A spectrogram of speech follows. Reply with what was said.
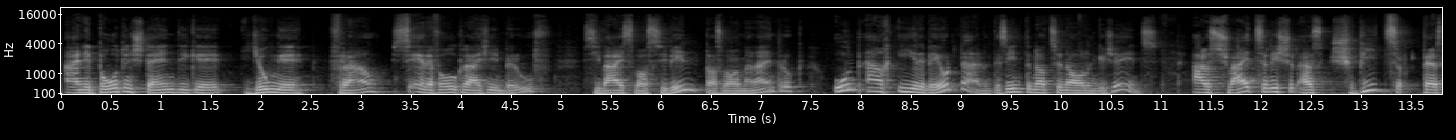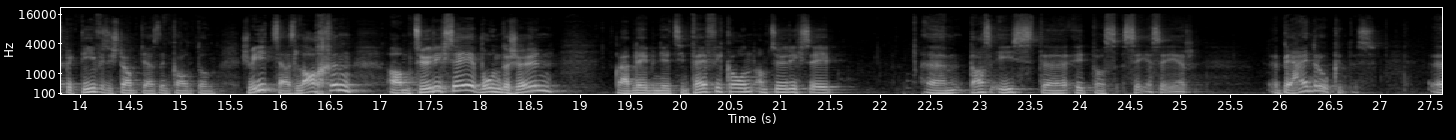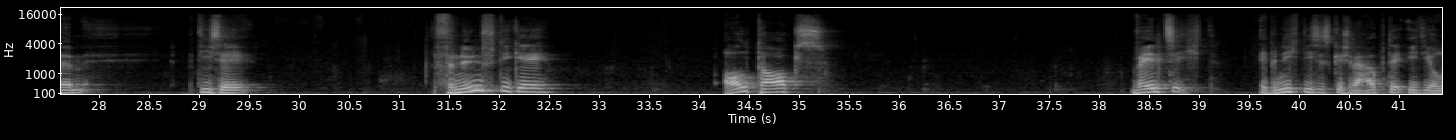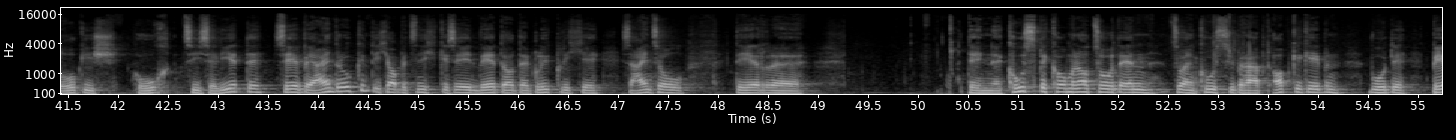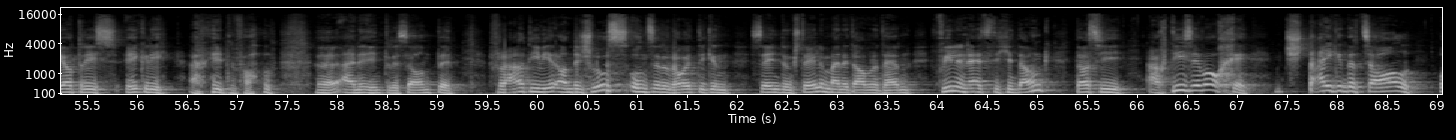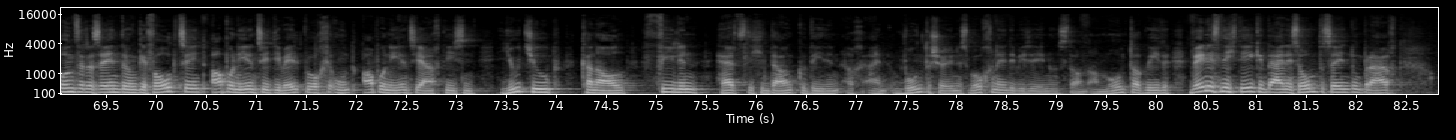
eine bodenständige junge Frau, sehr erfolgreich im Beruf. Sie weiß, was sie will, das war mein Eindruck. Und auch ihre Beurteilung des internationalen Geschehens aus schweizerischer, aus Schweizer Perspektive, sie stammt ja aus dem Kanton Schweiz, aus Lachen am Zürichsee, wunderschön. Ich glaube, leben jetzt im Pfeffikon am Zürichsee. Ähm, das ist äh, etwas sehr, sehr beeindruckendes. ähm, diese vernünftige Alltags-Weltsicht, eben nicht dieses geschraubte, ideologisch hochziselierte, sehr beeindruckend. Ich habe jetzt nicht gesehen, wer da der Glückliche sein soll, der äh, den Kuss bekommen hat, so, denn so ein Kuss überhaupt abgegeben wurde. Beatrice Egli, auf jeden Fall äh, eine interessante Frau, die wir an den Schluss unserer heutigen Sendung stellen. Meine Damen und Herren, vielen herzlichen Dank, dass Sie auch diese Woche mit steigender Zahl unserer Sendung gefolgt sind. Abonnieren Sie die Weltwoche und abonnieren Sie auch diesen YouTube-Kanal. Vielen herzlichen Dank und Ihnen auch ein wunderschönes Wochenende. Wir sehen uns dann am Montag wieder, wenn es nicht irgendeine Sondersendung braucht,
